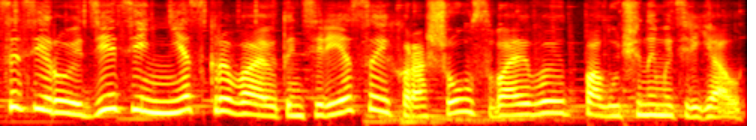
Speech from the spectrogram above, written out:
Цитирую, «Дети не скрывают интереса и хорошо усваивают полученный материал.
